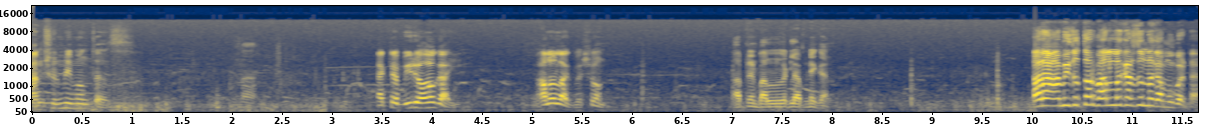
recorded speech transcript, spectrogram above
গান শুনবি মন্তাজ না। একটা বিরহ গাই। ভালো লাগবে শোন। আপনার ভালো লাগলে আপনি গান। আরে আমি তো তোর ভালো লাগার জন্য গামু বেটা।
